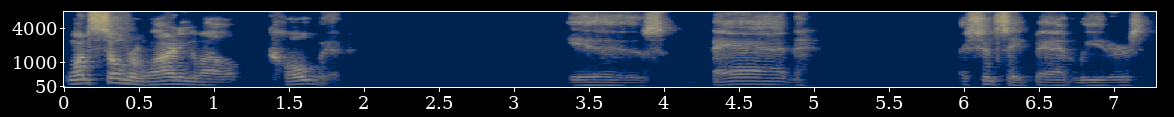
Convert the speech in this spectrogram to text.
one silver lining about COVID is bad. I shouldn't say bad leaders.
